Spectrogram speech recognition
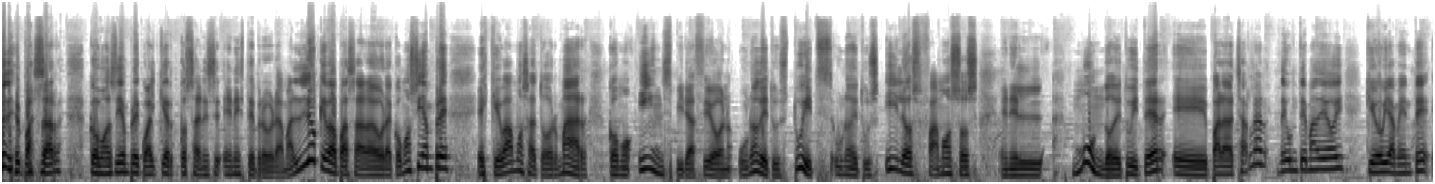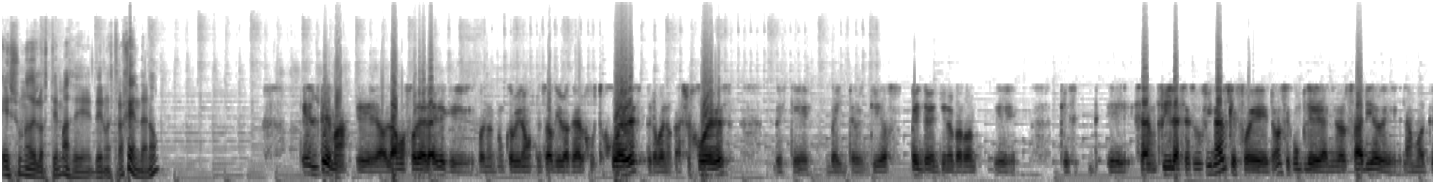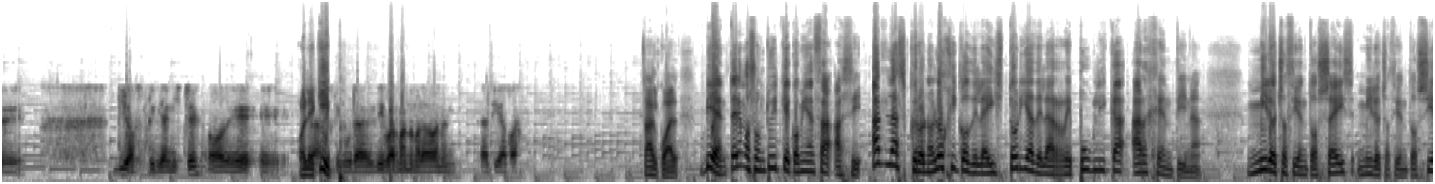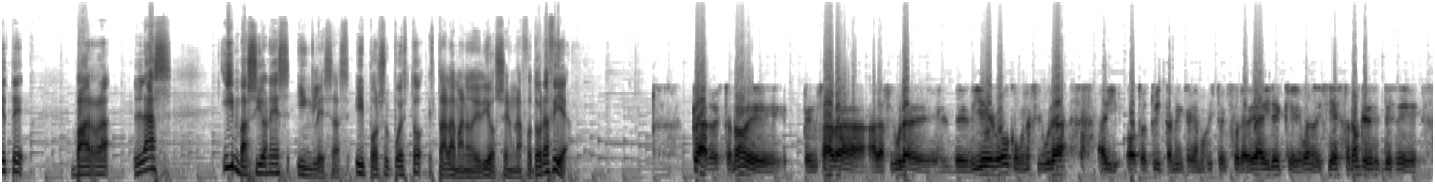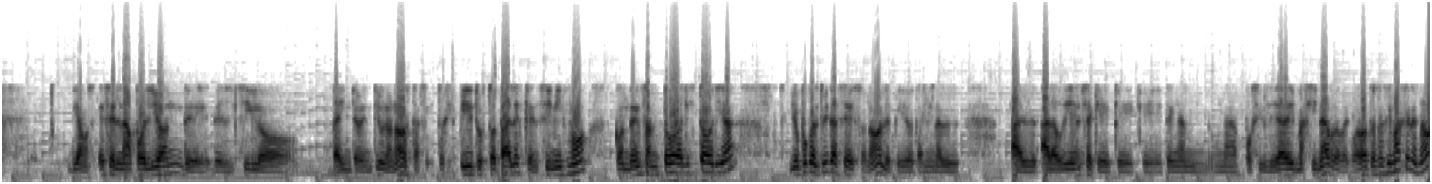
puede pasar, como siempre, cualquier cosa en, en este programa. Lo que va a pasar ahora, como siempre, es que vamos a tomar como inspiración uno de tus tweets, uno de tus hilos famosos en el mundo de Twitter eh, para charlar de un tema de hoy que obviamente es uno de los temas de, nuestra agenda, ¿no? El tema, eh, hablamos fuera del aire que, bueno, nunca hubiéramos pensado que iba a caer justo jueves, pero bueno, cayó jueves de este 2022, 2021, perdón, eh, que ya enfila hacia su final, que fue, ¿no? Se cumple el aniversario de la muerte de Dios, diría Nietzsche, o de eh, la figura de Diego Armando Maradona en la Tierra. Tal cual. Bien, tenemos un tuit que comienza así. Atlas cronológico de la historia de la República Argentina. 1806-1807 barra las invasiones inglesas. Y por supuesto está la mano de Dios en una fotografía. Claro, esto, ¿no? De pensar a, la figura de, Diego como una figura, hay otro tuit también que habíamos visto ahí fuera de aire que, bueno, decía esto, ¿no? Que desde, digamos, es el Napoleón del siglo XX-XXI, ¿no? Estos, estos espíritus totales que en sí mismo condensan toda la historia y un poco el tuit hace eso, ¿no? Le pido también al, a la audiencia que, tengan una posibilidad de imaginar, de recordar todas esas imágenes, ¿no?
